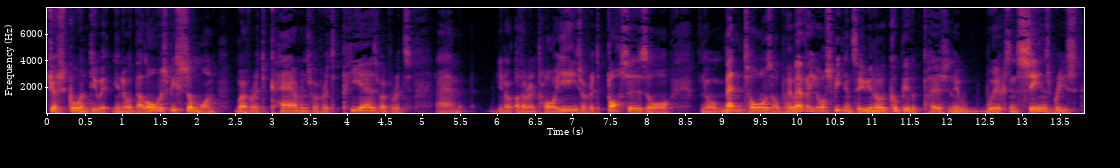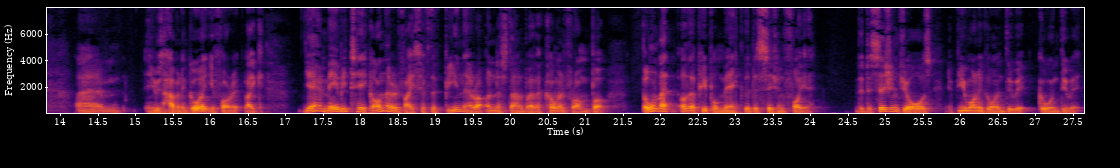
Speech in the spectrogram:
just go and do it. You know, there'll always be someone, whether it's parents, whether it's peers, whether it's um, you know, other employees, whether it's bosses or you know, mentors or whoever you're speaking to. You know, it could be the person who works in Sainsbury's, um, who's having a go at you for it. Like, yeah, maybe take on their advice if they've been there or understand where they're coming from, but don't let other people make the decision for you. The decision's yours. If you want to go and do it, go and do it.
